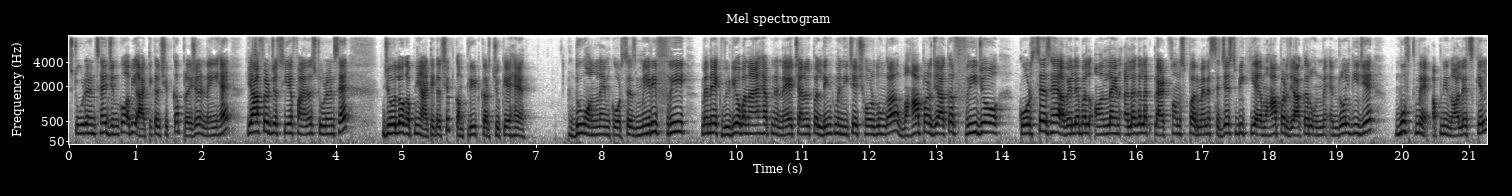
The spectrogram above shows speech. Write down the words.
स्टूडेंट्स हैं, जिनको अभी आर्टिकलशिप का प्रेशर नहीं है, या फिर जो सीए फाइनल स्टूडेंट्स है, जो लोग अपनी आर्टिकलशिप कंप्लीट कर चुके हैं। डू ऑनलाइन कोर्सेज मेरी फ्री मैंने एक वीडियो बनाया है अपने नए चैनल पर लिंक में नीचे छोड़ दूँगा। वहाँ पर जाकर फ्री जो कोर्सेज है अवेलेबल ऑनलाइन अलग अलग प्लेटफॉर्म्स पर। मैंने सजेस्ट भी किया है, वहाँ पर जाकर उनमें एनरोल कीजिए। मुफ़्त में अपनी नॉलेज स्किल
